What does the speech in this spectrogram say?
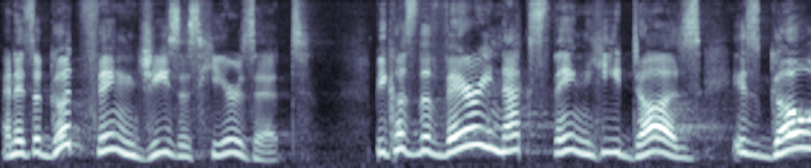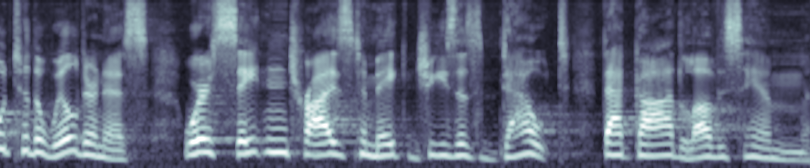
And it's a good thing Jesus hears it. Because the very next thing he does is go to the wilderness where Satan tries to make Jesus doubt that God loves him,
